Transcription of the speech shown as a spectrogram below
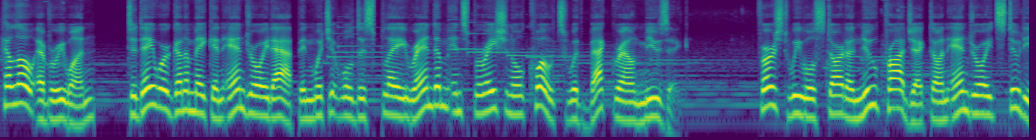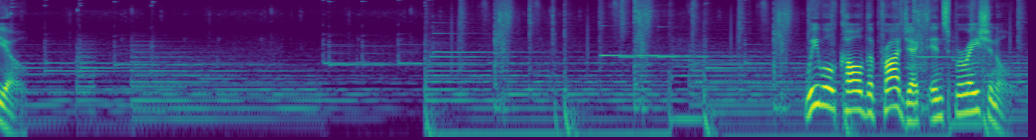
Hello everyone. Today we're gonna make an Android app in which it will display random inspirational quotes with background music. First we will start a new project on Android Studio. We will call the project Inspirational.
